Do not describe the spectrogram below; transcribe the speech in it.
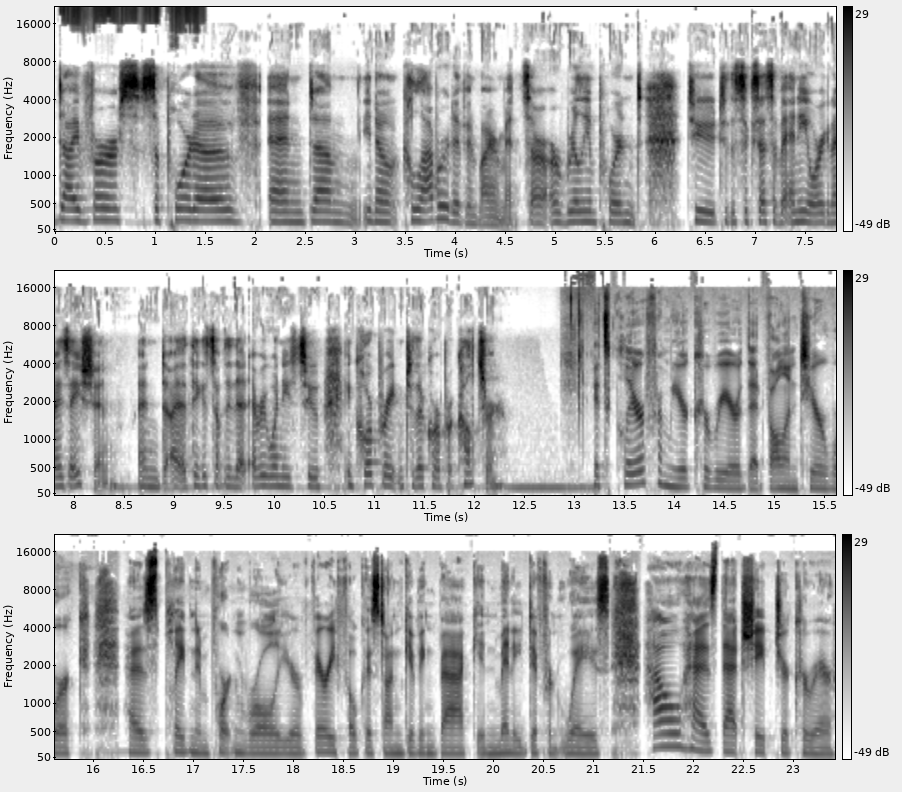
diverse, supportive, and um, you know collaborative environments are, are really important to to the success of any organization. And I think it's something that everyone needs to incorporate into their corporate culture. It's clear from your career that volunteer work has played an important role. You're very focused on giving back in many different ways. How has that shaped your career?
